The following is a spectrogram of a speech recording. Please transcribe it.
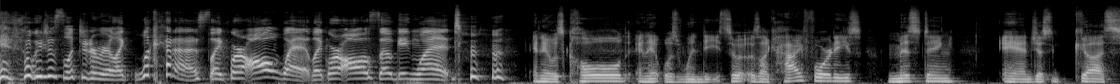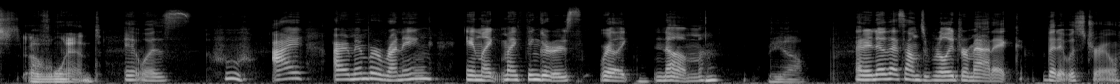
And we just looked at her, we were like, Look at us. Like, we're all wet. Like, we're all soaking wet. And it was cold and it was windy, so it was like high 40s, misting, and just gusts of wind. it was, whew. I, I remember running and like my fingers were like numb. Yeah. And I know that sounds really dramatic, but it was true.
